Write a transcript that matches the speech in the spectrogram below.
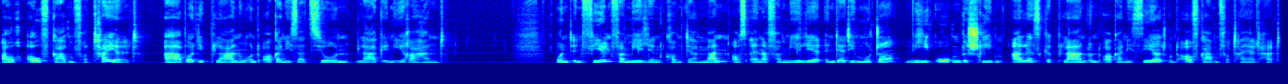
auch Aufgaben verteilt, aber die Planung und Organisation lag in ihrer Hand. Und in vielen Familien kommt der Mann aus einer Familie, in der die Mutter, wie oben beschrieben, alles geplant und organisiert und Aufgaben verteilt hat.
